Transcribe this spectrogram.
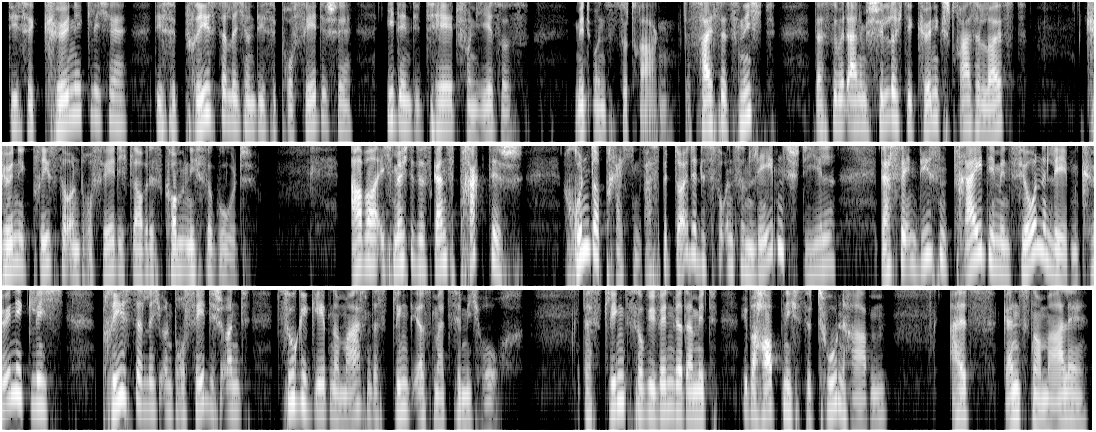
diese königliche, diese priesterliche und diese prophetische Identität von Jesus mit uns zu tragen. Das heißt jetzt nicht, dass du mit einem Schild durch die Königsstraße läufst, König, Priester und Prophet. Ich glaube, das kommt nicht so gut. Aber ich möchte das ganz praktisch runterbrechen. Was bedeutet es für unseren Lebensstil, dass wir in diesen drei Dimensionen leben? Königlich, priesterlich und prophetisch. Und zugegebenermaßen, das klingt erstmal ziemlich hoch. Das klingt so, wie wenn wir damit überhaupt nichts zu tun haben als ganz normale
